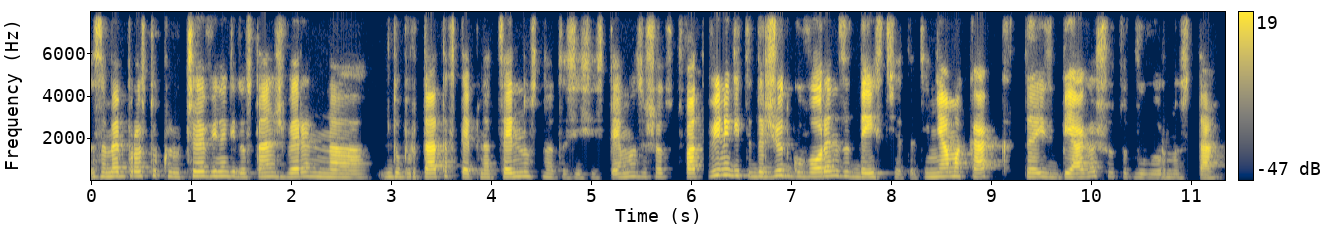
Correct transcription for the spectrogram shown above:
за мен просто ключа е винаги да останеш верен на добротата в теб, на ценностната си система, защото това винаги те държи отговорен за действията ти. Няма как да избягаш от отговорността.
